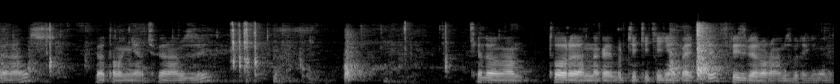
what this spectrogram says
beramiz bu tomonga ham beramiz kelib ham to'g'ri anaqa burchakka kelgan paytda friz beraveramiz bularga mana.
